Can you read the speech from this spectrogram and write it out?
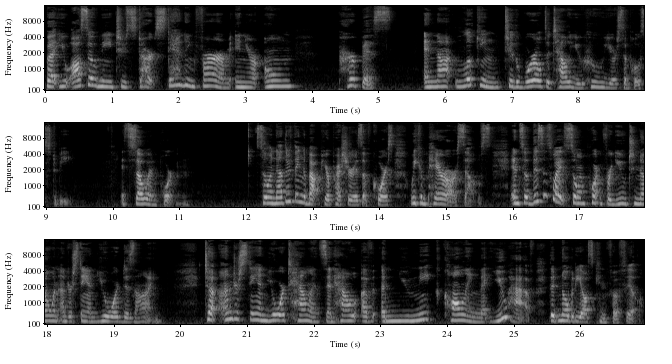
But you also need to start standing firm in your own purpose and not looking to the world to tell you who you're supposed to be. It's so important. So another thing about peer pressure is, of course, we compare ourselves. And so this is why it's so important for you to know and understand your design. To understand your talents and how of a unique calling that you have that nobody else can fulfill.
